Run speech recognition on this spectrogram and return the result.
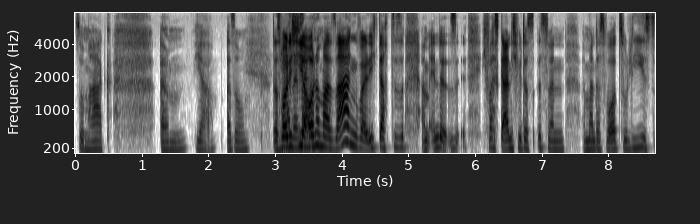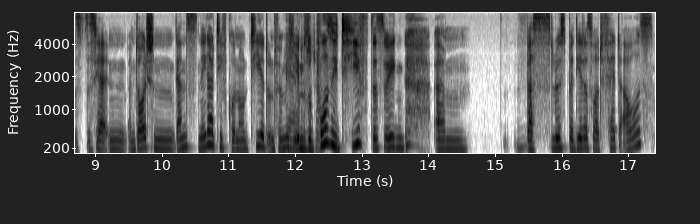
so mag. Ähm, ja, also das wollte ja, ich hier auch nochmal sagen, weil ich dachte, so, am Ende, ich weiß gar nicht, wie das ist, wenn, wenn man das Wort so liest, ist das ja in, im Deutschen ganz negativ konnotiert und für mich ja, eben so stimmt. positiv. Deswegen, ähm, was löst bei dir das Wort Fett aus?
